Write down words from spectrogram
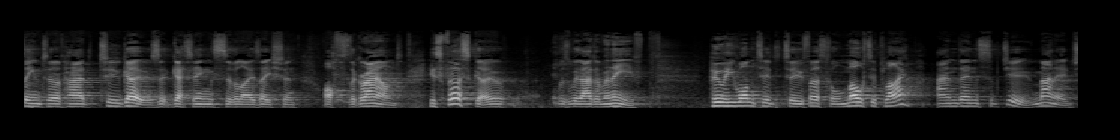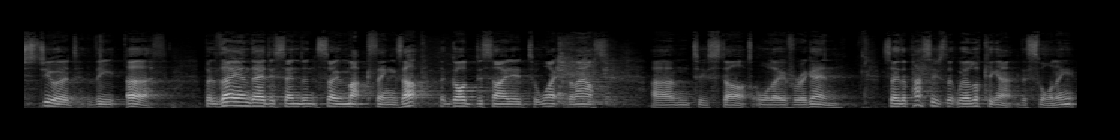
seem to have had two goes at getting civilization off the ground. His first go was with Adam and Eve, who He wanted to, first of all, multiply and then subdue, manage, steward the earth. But they and their descendants so mucked things up that God decided to wipe them out um, to start all over again. So, the passage that we're looking at this morning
